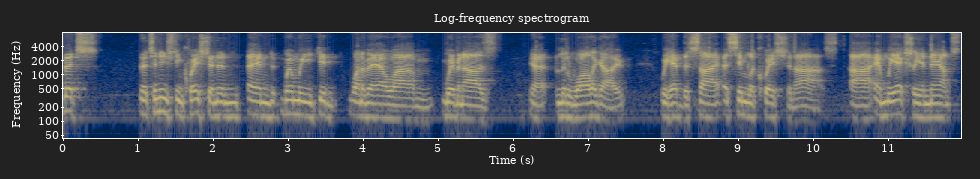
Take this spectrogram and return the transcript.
that's that's an interesting question, and and when we did one of our um, webinars know, a little while ago, we had the same a similar question asked, uh, and we actually announced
